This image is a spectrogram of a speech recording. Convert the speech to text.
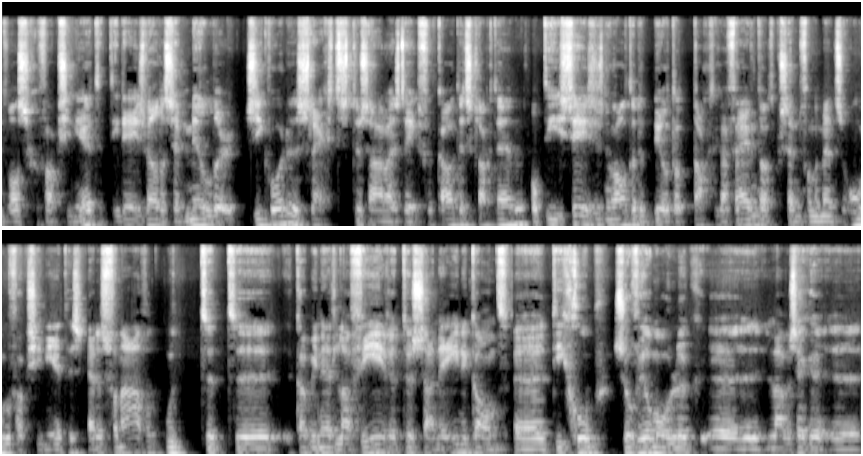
40% was gevaccineerd. Het idee is wel dat ze milder ziek worden. Dus slechts tussen aanhalingstekens verkoudheidsklachten hebben. Op die IC's is nog altijd het beeld dat 80 à 85% van de mensen ongevaccineerd is. Dus vanavond moet het uh, kabinet laveren tussen aan de ene kant uh, die groep zoveel mogelijk, laten we zeggen,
